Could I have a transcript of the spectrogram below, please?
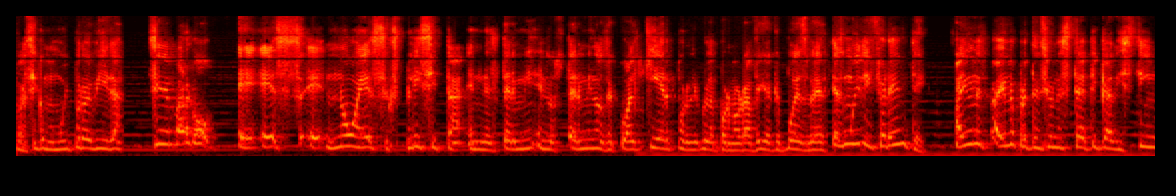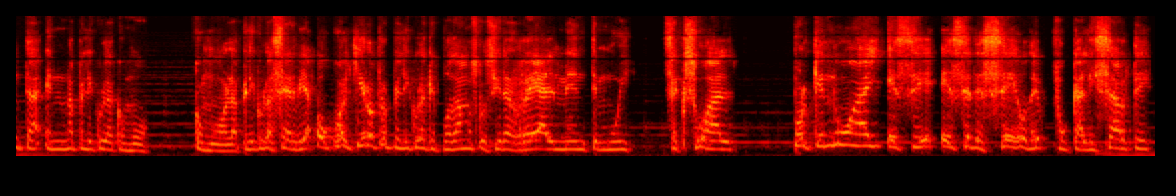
así como muy prohibida. Sin embargo, eh, es, eh, no es explícita en, los términos de cualquier película pornográfica que puedes ver. Es muy diferente. Hay una, hay una pretensión estética distinta en una película como, como la película Serbia o cualquier otra película que podamos considerar realmente muy sexual, porque no hay ese, ese deseo de focalizarte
